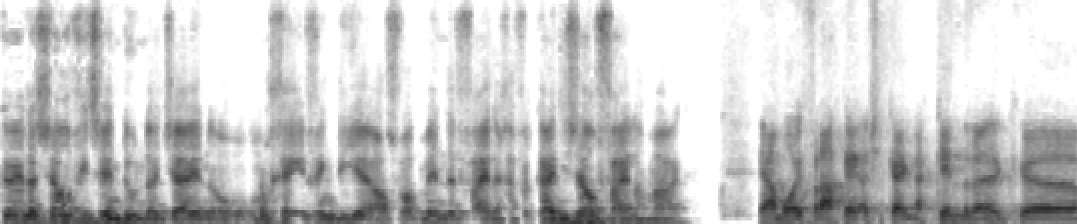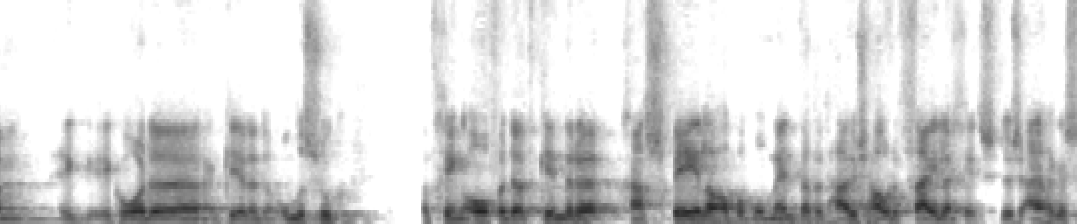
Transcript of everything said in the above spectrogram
Kun je daar zelf iets in doen dat jij een omgeving die je als wat minder veilig hebt, kan je die zelf veilig maken? Ja, mooie vraag. Kijk, als je kijkt naar kinderen, ik, uh, ik, ik hoorde een keer een onderzoek dat ging over dat kinderen gaan spelen op het moment dat het huishouden veilig is. Dus eigenlijk is,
